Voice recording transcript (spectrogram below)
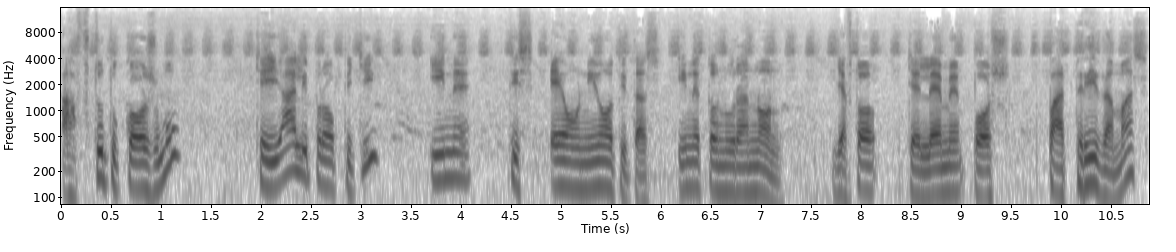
αυτού του κόσμου και η άλλη προοπτική είναι της αιωνιότητας, είναι των ουρανών. Γι' αυτό και λέμε πως πατρίδα μας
